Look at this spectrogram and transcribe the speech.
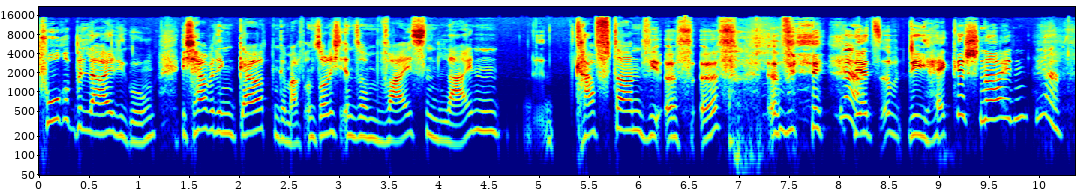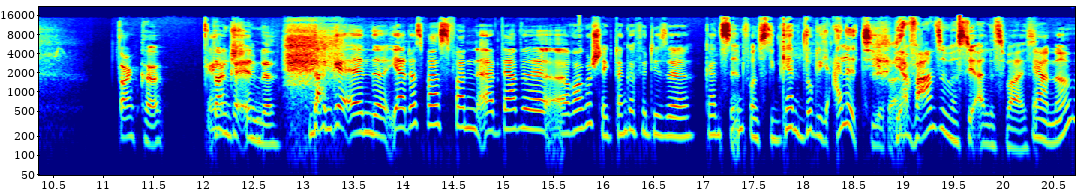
pure Beleidigung. Ich habe den Garten gemacht und soll ich in so einem weißen Leinen Kaftan wie Öff Öff Ja. jetzt die Hecke schneiden? Ja. Danke. Danke. Ende. Danke, Ende. Ja, das war's von äh, Bärbel äh, Rogoschik. Danke für diese ganzen Infos. Die kennen wirklich alle Tiere. Ja, Wahnsinn, was die alles weiß. Ja, ne?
